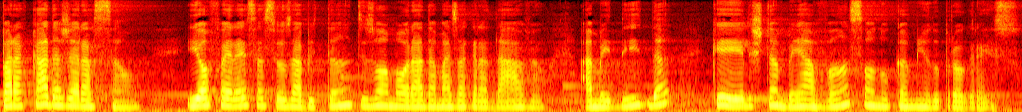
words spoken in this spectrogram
para cada geração e oferece a seus habitantes uma morada mais agradável à medida que eles também avançam no caminho do progresso.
